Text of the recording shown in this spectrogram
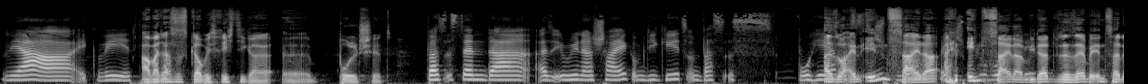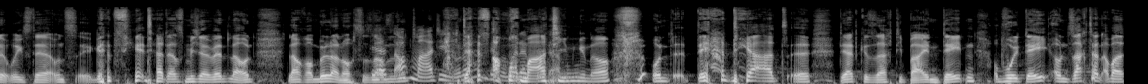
Ja, ich weiß. Aber das ist, glaube ich, richtiger äh, Bullshit. Was ist denn da, also Irina Scheik, um die geht's und was ist, woher? Also ein? Insider, ein Insider wieder, derselbe Insider übrigens, der uns äh, erzählt hat, dass Michael Wendler und Laura Müller noch Der zusammen ist auch sind. Martin, oder? Der ist auch Martin, genau. Und äh, der, der hat, äh, der hat gesagt, die beiden daten, obwohl date und sagt dann aber,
